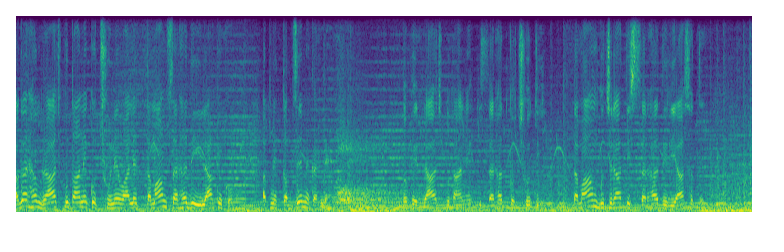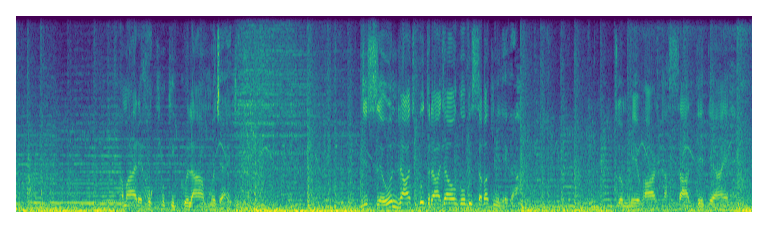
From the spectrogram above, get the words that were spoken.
अगर हम राजपुताने को छूने वाले तमाम सरहदी इलाके को अपने कब्जे में कर लें तो फिर राजपुताने की सरहद को छूती तमाम गुजराती सरहदी रियासतें हमारे हुक्म की गुलाम हो जाएगी, जिससे उन राजपूत राजाओं को भी सबक मिलेगा, जो मेवाड़ का साथ देते आए हैं।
